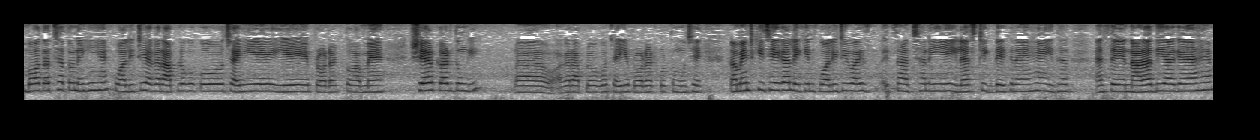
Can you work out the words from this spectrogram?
बहुत अच्छा तो नहीं है क्वालिटी अगर आप लोगों को चाहिए ये प्रोडक्ट तो अब मैं शेयर कर दूँगी। अगर आप लोगों को चाहिए प्रोडक्ट को तो मुझे कमेंट कीजिएगा। लेकिन क्वालिटी वाइज इतना अच्छा नहीं है। इलास्टिक देख रहे हैं। इधर ऐसे नाड़ा दिया गया है।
